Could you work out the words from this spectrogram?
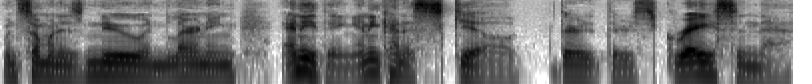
when someone is new and learning anything, any kind of skill. There, there's grace in that.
